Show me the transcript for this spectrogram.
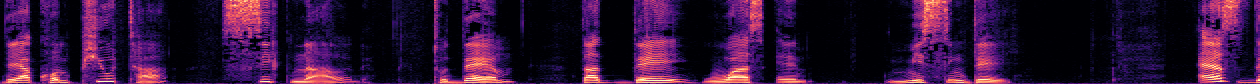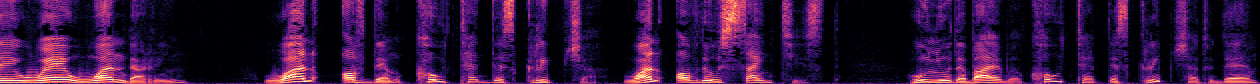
Their computer signaled to them that there was a missing day. As they were wondering, one of them quoted the scripture. One of those scientists who knew the Bible quoted the scripture to them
